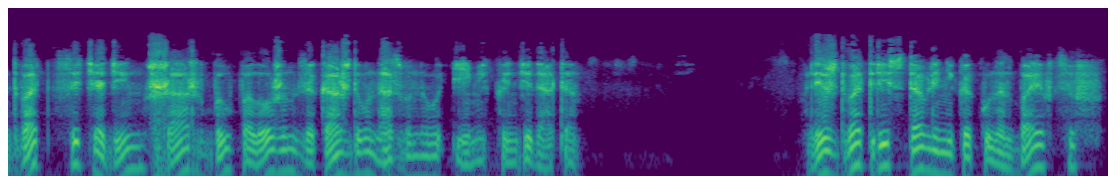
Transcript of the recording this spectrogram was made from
Двадцать один шар был положен за каждого названного ими кандидата. Лишь два-три ставленника кунанбаевцев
